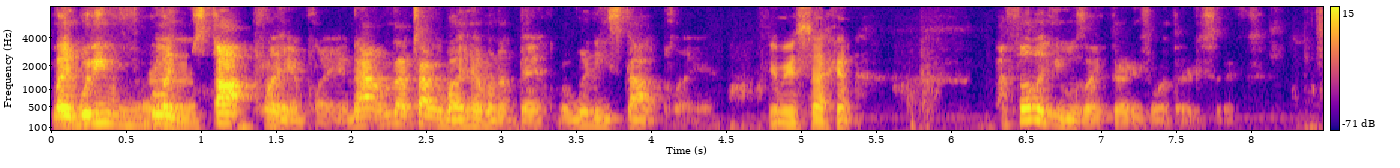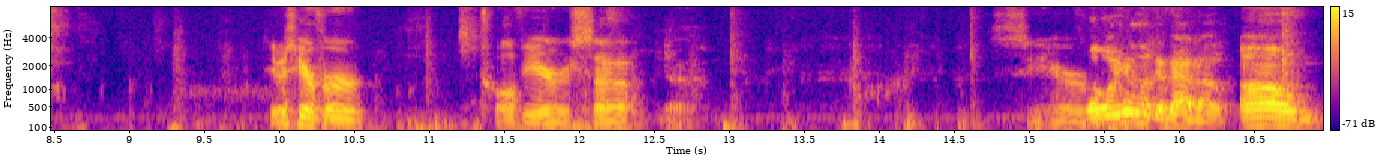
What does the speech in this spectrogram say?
Like when he like Uh, stopped playing, playing. Not I'm not talking about him on the bench, but when he stopped playing. Give me a second. I feel like he was like 34, 36. He was here for 12 years, so. Yeah. Let's see here. Well, when you're looking that up, um,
